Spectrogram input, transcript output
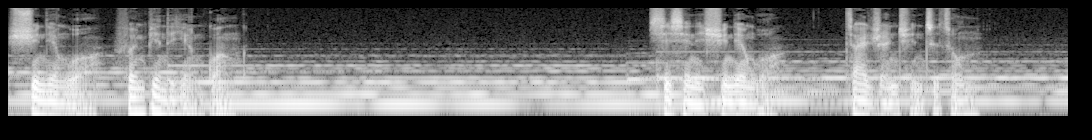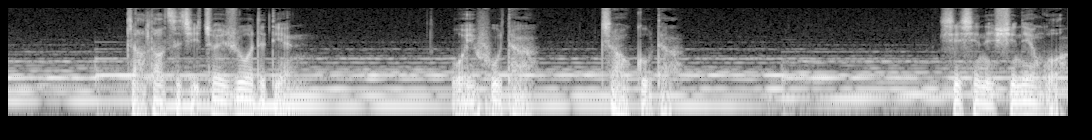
训练我分辨的眼光。谢谢你训练我在人群之中。找到自己最弱的点，维护它，照顾它。谢谢你训练我，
